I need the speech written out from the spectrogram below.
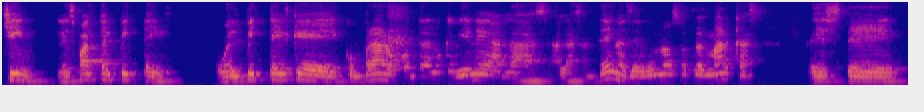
chin, les falta el pigtail o el pigtail que compraron contra lo que viene a las, a las antenas de algunas otras marcas, este,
